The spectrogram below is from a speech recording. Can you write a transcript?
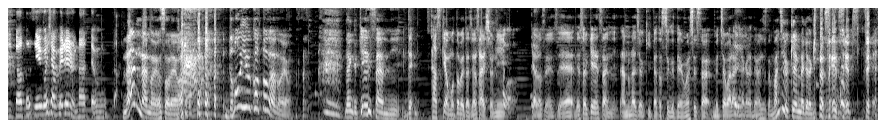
じて、私英語喋れるなって思った。何なのよ、それは。どういうことなのよ。なんか、ケンさんにで助けを求めたじゃん、最初に。そうキャロ先生。で、それケンさんにあのラジオ聞いた後すぐ電話してさ、めっちゃ笑いながら電話してさ、マジウケんだけど、キャロ先生っつって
